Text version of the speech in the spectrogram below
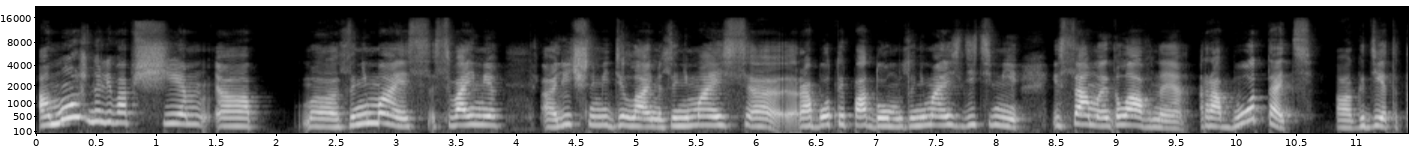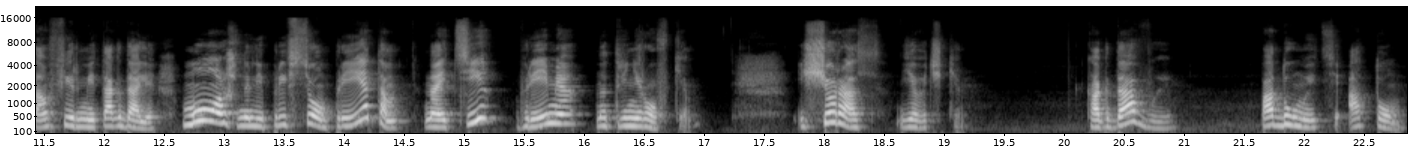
А можно ли вообще, а, занимаясь своими а, личными делами, занимаясь а, работой по дому, занимаясь детьми. И самое главное, работать где-то там в фирме и так далее. Можно ли при всем при этом найти время на тренировки? Еще раз, девочки, когда вы подумаете о том,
